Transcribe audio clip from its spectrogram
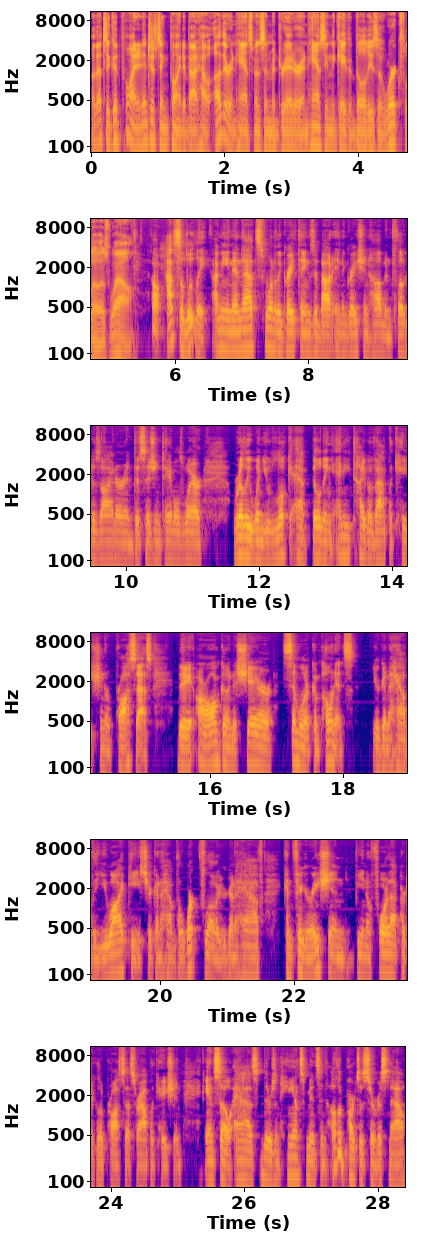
Well, that's a good point, an interesting point about how other enhancements in Madrid are enhancing the capabilities of workflow as well. Oh, absolutely. I mean, and that's one of the great things about Integration Hub and Flow Designer and decision tables, where really when you look at building any type of application or process, they are all going to share similar components. You're going to have the UI piece, you're going to have the workflow, you're going to have configuration, you know, for that particular process or application. And so as there's enhancements in other parts of ServiceNow,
